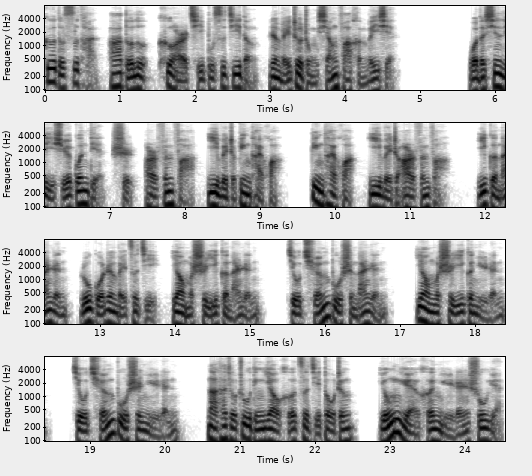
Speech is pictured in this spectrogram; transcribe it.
戈德斯坦、阿德勒、科尔齐布斯基等认为这种想法很危险。我的心理学观点是：二分法意味着病态化，病态化意味着二分法。一个男人如果认为自己要么是一个男人，就全部是男人；要么是一个女人，就全部是女人，那他就注定要和自己斗争，永远和女人疏远。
